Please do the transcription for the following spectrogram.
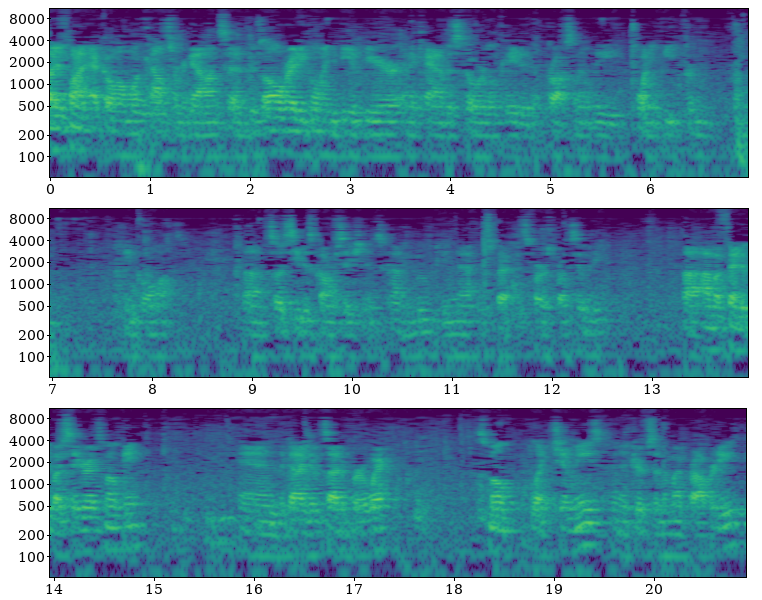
So I just want to echo on what Councilor McGowan said. There's already going to be a beer and a cannabis store located approximately 20 feet from, from in. Um, So I see this conversation has kind of moved in that respect as far as proximity. Uh, I'm offended by cigarette smoking, and the guys outside of Berwick smoke like chimneys, and it drifts into my property,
